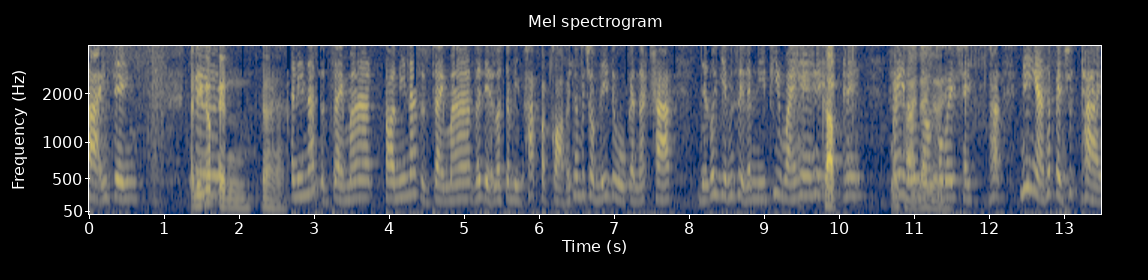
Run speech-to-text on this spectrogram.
ตะจริงๆอันนี้ก็คือเป็นเอ่ออันนี้น่าสนใจมาก ตอนนี้น่าสนใจมาก แล้วเดี๋ยวเราจะมีภาพประกอบให้ท่านผู้ชมได้ดูกันนะคะ เดี๋ยวต้องยืมหนังสือเล่มนี้พี่ไว้ให้ให้ครับ ให้ ไว้ให้ถ่ายได้น้องเลยๆเขาไว้ใช้ภาพนี่ไงถ้าเป็นชุดไทย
